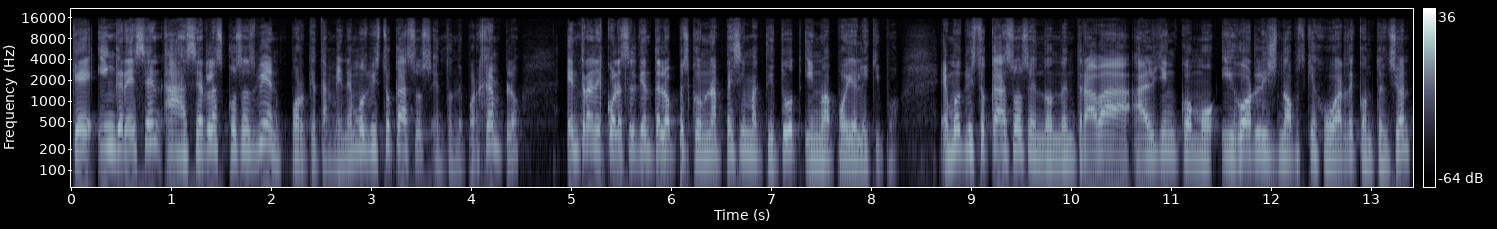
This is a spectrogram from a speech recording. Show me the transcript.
que ingresen a hacer las cosas bien, porque también hemos visto casos en donde, por ejemplo, entra Nicolás El Diente López con una pésima actitud y no apoya al equipo. Hemos visto casos en donde entraba alguien como Igor Lichnowsky a jugar de contención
